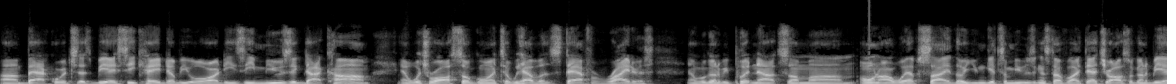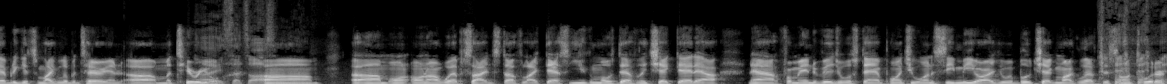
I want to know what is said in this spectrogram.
um, Backwordz. That's B A C K W O R D Z music.com. And which we're also going to, we have a staff of writers and we're going to be putting out some um, on our website. Though you can get some music and stuff like that, you're also going to be able to get some like libertarian uh, material. Nice, that's awesome. Um, um, on on our website and stuff like that. So you can most definitely check that out. Now, from an individual standpoint, you want to see me argue with blue checkmark leftists on Twitter,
